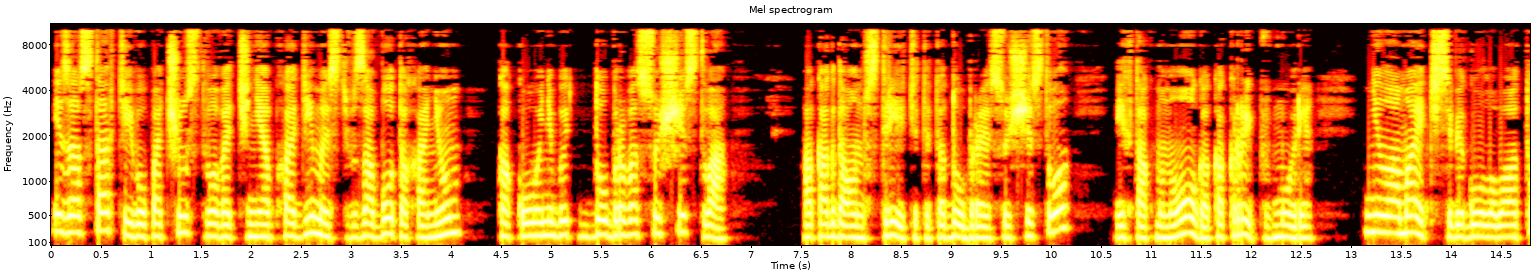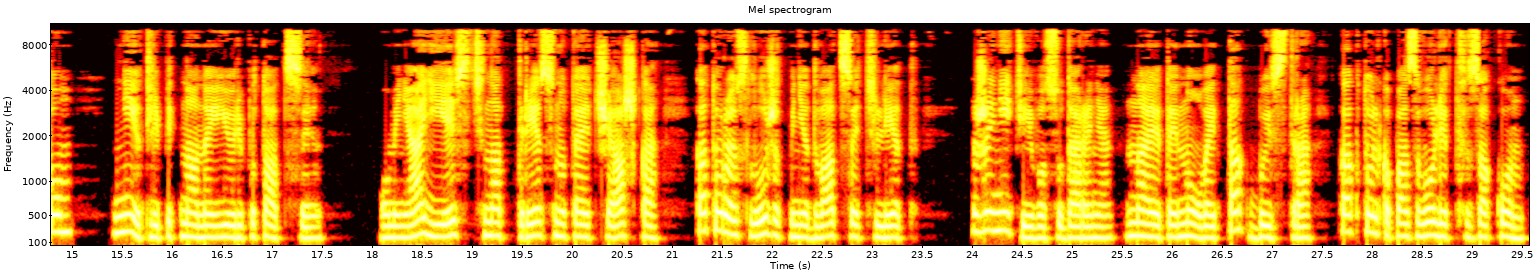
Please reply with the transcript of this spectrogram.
и заставьте его почувствовать необходимость в заботах о нем какого-нибудь доброго существа. А когда он встретит это доброе существо, их так много, как рыб в море, не ломайте себе голову о том, нет ли пятна на ее репутации. У меня есть надтреснутая чашка, которая служит мне двадцать лет. Жените его, сударыня, на этой новой так быстро, как только позволит закон.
